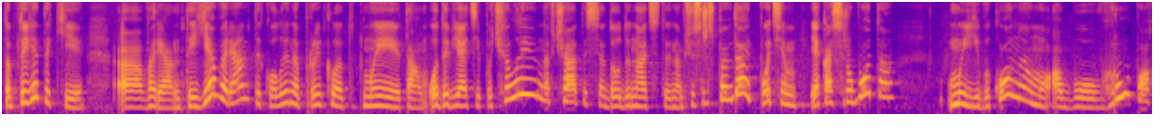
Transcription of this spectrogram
Тобто є такі е, варіанти. Є варіанти, коли, наприклад, ми там о 9 почали навчатися, до 11 нам щось розповідають, потім якась робота, ми її виконуємо або в групах,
